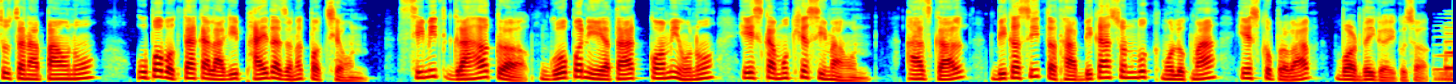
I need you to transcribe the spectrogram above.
सूचना पाउनु उपभोक्ताका लागि फाइदाजनक पक्ष हुन्। सीमित ग्राहक र गोपनीयता कमी हुनु यसका मुख्य सीमा हुन्। आजकाल विकसित तथा विकासोन्मुख मुलुकमा यसको प्रभाव बढ्दै गएको छ।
